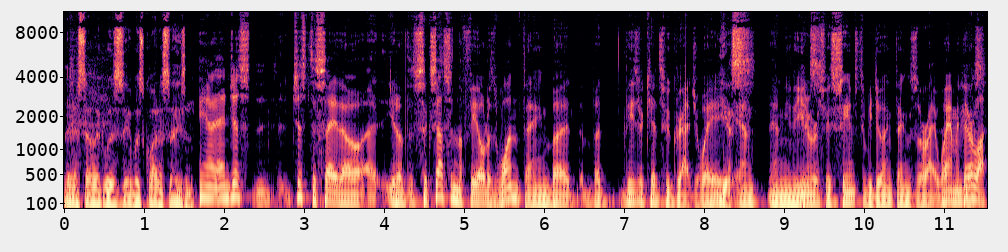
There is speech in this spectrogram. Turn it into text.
Yeah, so it was it was quite a season. And, and just just to say though, uh, you know, the success in the field is one thing, but but these are kids who graduate, Yes. and and the university seems to be doing things the right way. I mean, there are a lot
